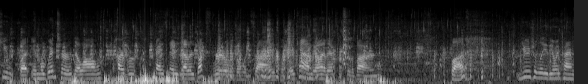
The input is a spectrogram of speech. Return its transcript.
cute, but in the winter they'll all harbor, kind of stay together. Ducks rarely go inside, but they can. They all have access to the barn. But usually the only time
